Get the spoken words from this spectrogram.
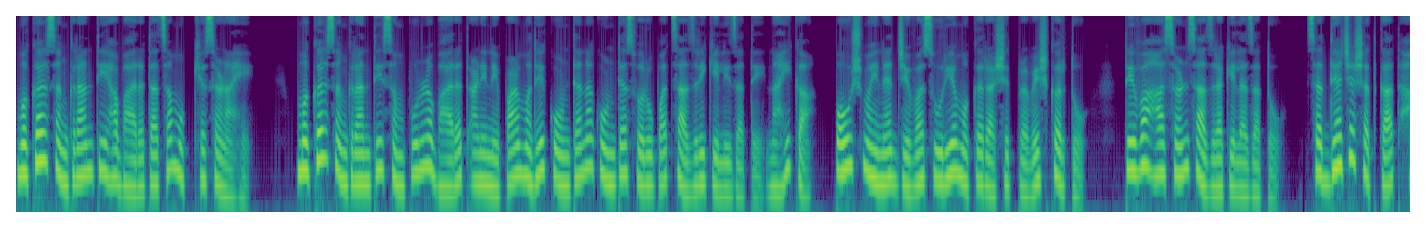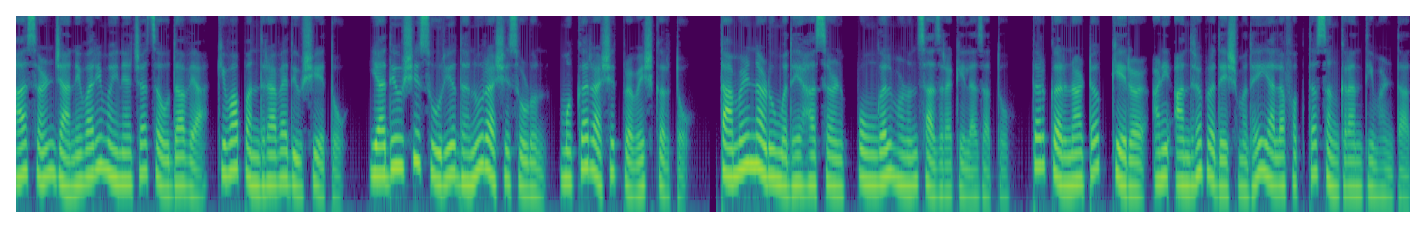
मकर संक्रांती हा भारताचा मुख्य सण आहे. मकर संक्रांती संपूर्ण भारत आणि नेपाळमध्ये कोणत्या ना कोणत्या स्वरूपात साजरी केली जाते नाही का? पौष महिन्यात जेव्हा सूर्य मकर राशीत प्रवेश करतो तेव्हा हा सण साजरा केला जातो. सध्याच्या शतकात हा सण जानेवारी महिन्याच्या चौदाव्या किंवा पंधराव्या दिवशी येतो. या दिवशी सूर्य धनु राशी सोडून मकर राशीत प्रवेश करतो. तामिळनाडूमध्ये हा सण पोंगल म्हणून साजरा केला जातो. तर कर्नाटक केरळ आणि आंध्र प्रदेशमध्ये याला फक्त संक्रांती म्हणतात.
